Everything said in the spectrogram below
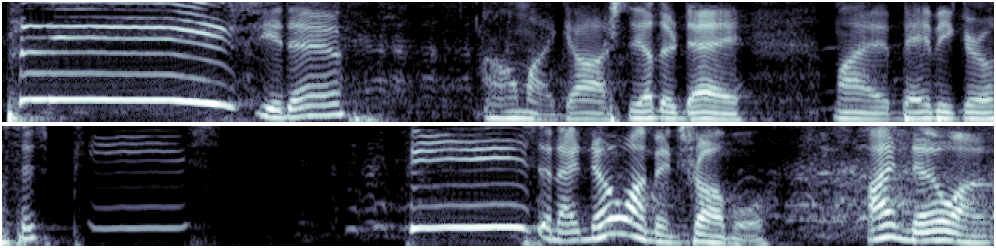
please, you know? Oh my gosh. The other day, my baby girl says, Please, please. And I know I'm in trouble. I know I'm.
